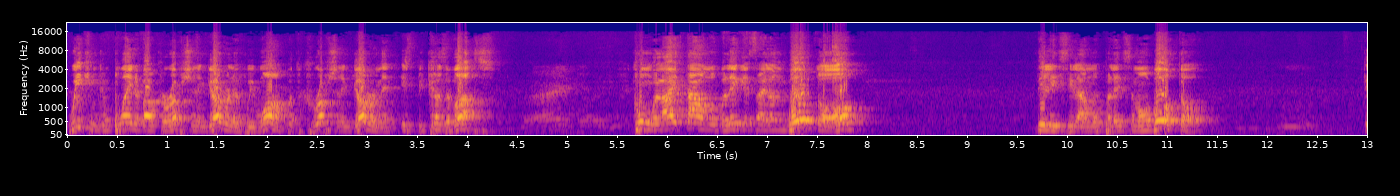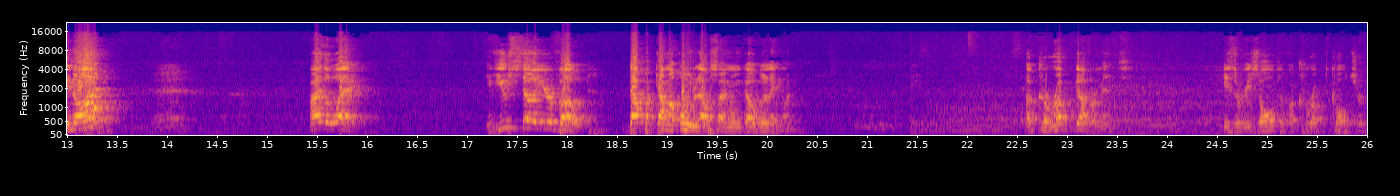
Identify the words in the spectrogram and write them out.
We can complain about corruption in government if we want, but the corruption in government is because of us. Kung wala'y tao mo baligid sa ilang boto, dili sila mo palit sa mga boto. Tinood? Mm. Amen. Eh. By the way, if you sell your vote, dapat ka maulaw sa imong kaugalingon. Mm. A corrupt government is a result of a corrupt culture.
